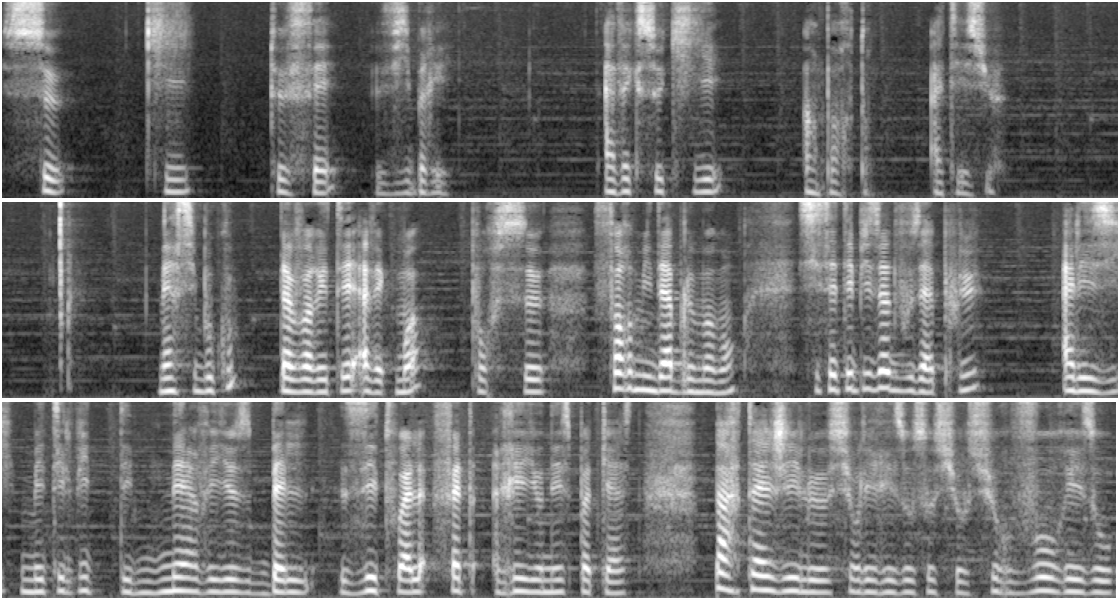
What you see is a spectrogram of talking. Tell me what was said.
ce qui te fait vibrer, avec ce qui est important à tes yeux. Merci beaucoup d'avoir été avec moi pour ce formidable moment. Si cet épisode vous a plu, allez-y, mettez-lui des merveilleuses belles étoiles, faites rayonner ce podcast, partagez-le sur les réseaux sociaux, sur vos réseaux,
